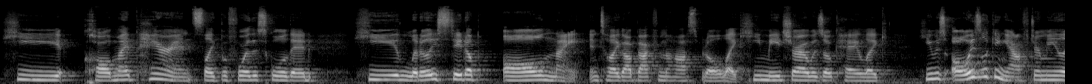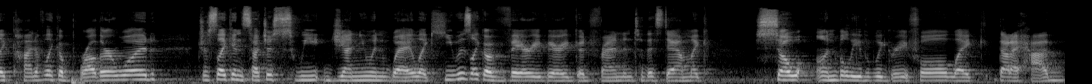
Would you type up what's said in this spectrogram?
he called my parents like before the school did. He literally stayed up all night until I got back from the hospital. Like he made sure I was okay. Like he was always looking after me like kind of like a brother would, just like in such a sweet, genuine way. Like he was like a very very good friend and to this day I'm like so unbelievably grateful like that I had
